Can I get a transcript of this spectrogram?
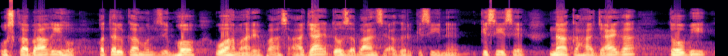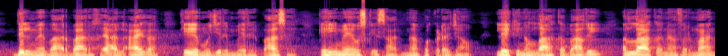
اس کا باغی ہو، قتل کا ملزم ہو، وہ ہمارے پاس آ جائے تو زبان سے اگر کسی نے، کسی سے نہ کہا جائے گا تو بھی دل میں بار بار خیال آئے گا کہ یہ مجرم میرے پاس ہے، کہیں میں اس کے ساتھ نہ پکڑا جاؤں۔ لیکن اللہ کا باغی، اللہ کا نافرمان،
